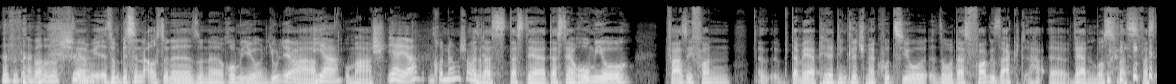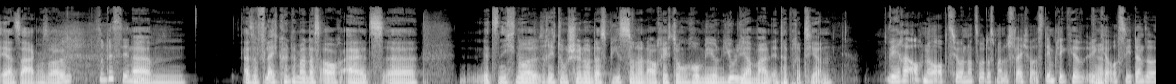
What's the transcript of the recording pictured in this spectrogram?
das ist einfach so schön. So ein bisschen auch so eine so eine Romeo und Julia Ja. Hommage. Ja, ja, im Grunde genommen schon. Also ja. dass dass der dass der Romeo quasi von da wäre ja Peter Dinklage Mercutio so das vorgesagt äh, werden muss, was was er sagen soll. so ein bisschen. ne? Ähm, also vielleicht könnte man das auch als äh, jetzt nicht nur Richtung Schöne und das Biest, sondern auch Richtung Romeo und Julia mal interpretieren. wäre auch eine Option und so, dass man das vielleicht aus dem Blickwinkel Ja. auch sieht, dann so.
